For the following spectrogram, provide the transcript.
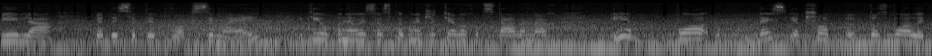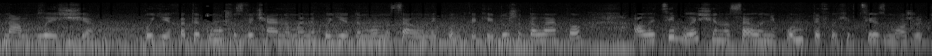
біля 52 сімей, які опинилися в складних життєвих обставинах. І по десь, якщо дозволить нам ближче поїхати, тому що звичайно ми не поїдемо в населений пункт, який дуже далеко, але ці ближчі населені пункти фахівці зможуть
